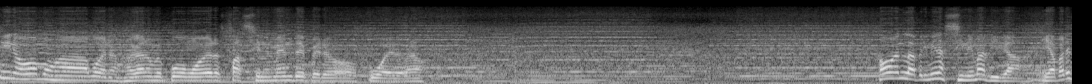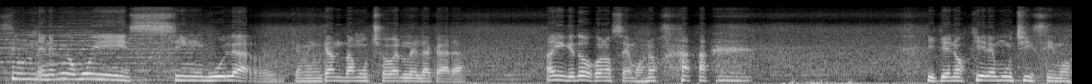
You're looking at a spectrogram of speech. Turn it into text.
Y nos vamos a... Bueno, acá no me puedo mover fácilmente, pero puedo, ¿no? Vamos a ver la primera cinemática. Y aparece un enemigo muy singular, que me encanta mucho verle la cara. Alguien que todos conocemos, ¿no? y que nos quiere muchísimo,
